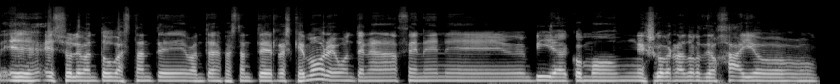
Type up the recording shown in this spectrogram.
eh, eso levantou bastante bastante resquemor eu onte na CNN vía como un exgobernador de Ohio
